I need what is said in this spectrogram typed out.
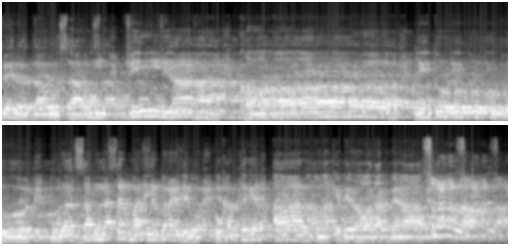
ফিরদাউসা হুম ফিহা খালিদুন। পুরা জান্নাতের মালিক বানাই দেব। ওখান থেকে আর তোমাকে বের হওয়া লাগবে না। সুবহানাল্লাহ।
